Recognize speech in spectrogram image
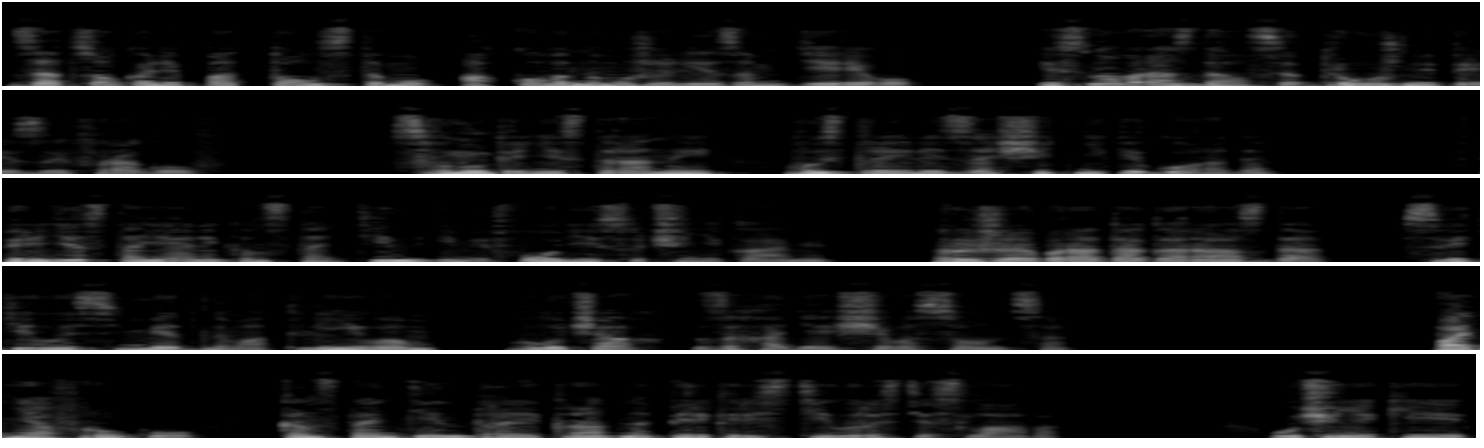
зацокали по толстому, окованному железом дереву, и снова раздался дружный призыв врагов. С внутренней стороны выстроились защитники города. Впереди стояли Константин и Мефодий с учениками. Рыжая борода гораздо светилась медным отливом в лучах заходящего солнца. Подняв руку, Константин троекратно перекрестил Ростислава. Ученики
